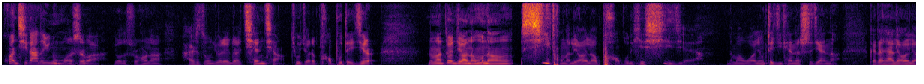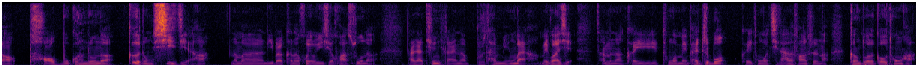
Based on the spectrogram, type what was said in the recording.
换其他的运动模式吧，有的时候呢，还是总觉得有点牵强，就觉得跑步得劲儿。那么段教能不能系统的聊一聊跑步的一些细节呀？那么我用这几天的时间呢，给大家聊一聊跑步过程中的各种细节哈。那么里边可能会有一些话术呢，大家听起来呢不是太明白哈，没关系，咱们呢可以通过美拍直播，可以通过其他的方式呢，更多的沟通哈。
